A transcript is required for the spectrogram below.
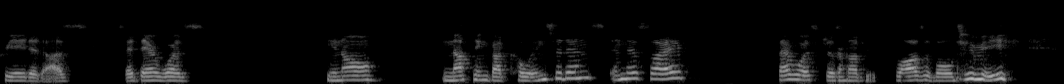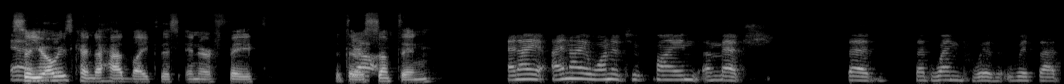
created us, that there was, you know, nothing but coincidence in this life. That was just not plausible to me. So you always kind of had like this inner faith that there was something. and I and I wanted to find a match that that went with with that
